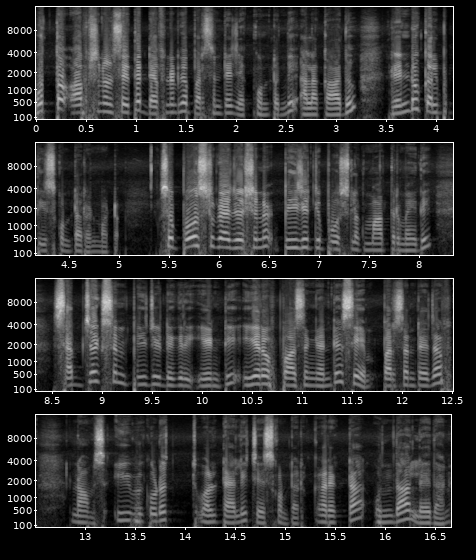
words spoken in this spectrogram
ఉత్త ఆప్షనల్స్ అయితే డెఫినెట్గా పర్సంటేజ్ ఎక్కువ ఉంటుంది. అలా కాదు. రెండు కలిపి తీసుకుంటారనమాట సో పోస్ట్ గ్రాడ్యుయేషన్ పీజీటీ పోస్టులకు మాత్రమే ఇది. సబ్జెక్ట్స్ ఇన్ పీజీ డిగ్రీ ఏంటి? ఇయర్ ఆఫ్ పాసింగ్ అంటే సేమ్. Percentage of norms. ఇవి కూడా వాళ్ళు టాలీ చేసుకుంటారు. కరెక్టా? ఉందా? లేదా అని.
